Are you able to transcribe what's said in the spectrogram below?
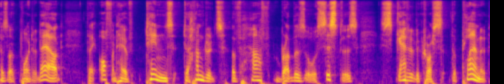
as I've pointed out, they often have tens to hundreds of half brothers or sisters scattered across the planet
